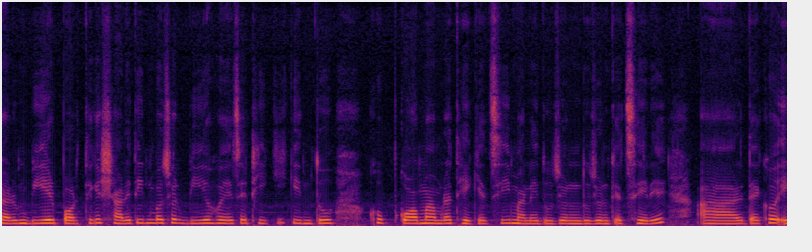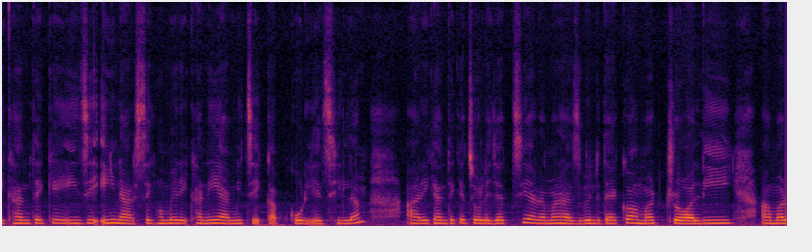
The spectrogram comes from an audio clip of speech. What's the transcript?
কারণ বিয়ের পর থেকে সাড়ে তিন বছর বিয়ে হয়েছে ঠিকই, কিন্তু খুব কম আমরা থেকেছি মানে দুজন দুজনকে ছেড়ে। আর দেখো, এখান থেকে এই যে এই নার্সিংহোমের এখানেই আমি চেক আপ করিয়েছিলাম। আর এখান থেকে চলে যাচ্ছি, আর আমার হাজব্যান্ড দেখো, আমার ট্রলি আমার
